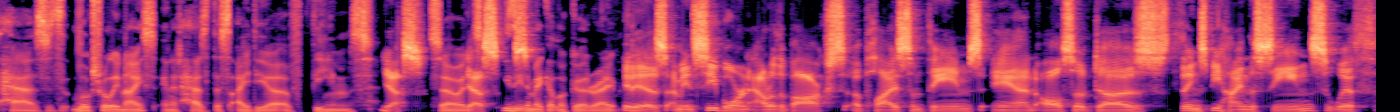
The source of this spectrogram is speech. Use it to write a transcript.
has is it looks really nice and it has this idea of themes. Yes. So it's yes. easy to make it look good, right? It is. I mean, Seaborn out of the box applies some themes and also does things behind the scenes with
